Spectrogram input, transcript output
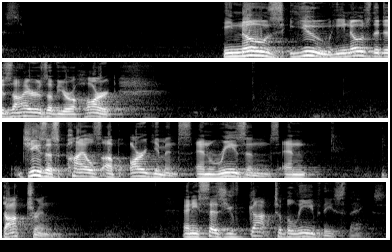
is. He knows you, He knows the desires of your heart. Jesus piles up arguments and reasons and doctrine. And he says, You've got to believe these things.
